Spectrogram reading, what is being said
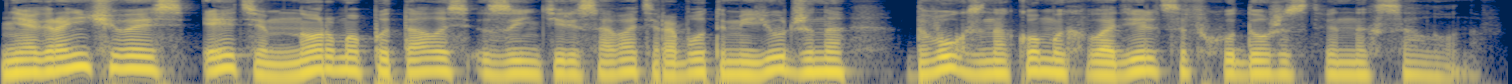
Не ограничиваясь этим, Норма пыталась заинтересовать работами Юджина двух знакомых владельцев художественных салонов.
